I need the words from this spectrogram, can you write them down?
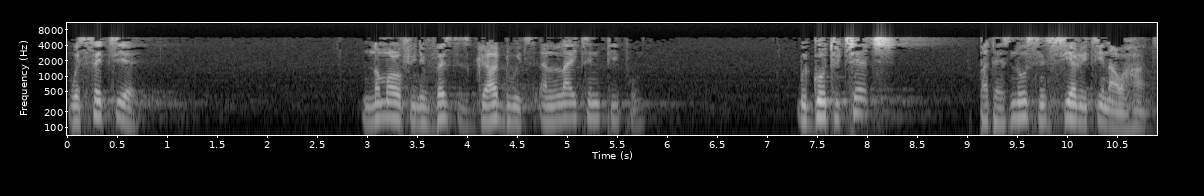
we sit here. Number of universities, graduates, enlightened people. We go to church, but there's no sincerity in our hearts.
